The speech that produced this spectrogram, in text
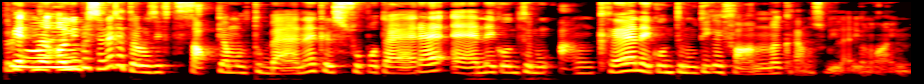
Perché Poi- ho l'impressione che Taylor Swift sappia molto bene che il suo potere è nei contenuti, anche nei contenuti che i fan creano su di lei online.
